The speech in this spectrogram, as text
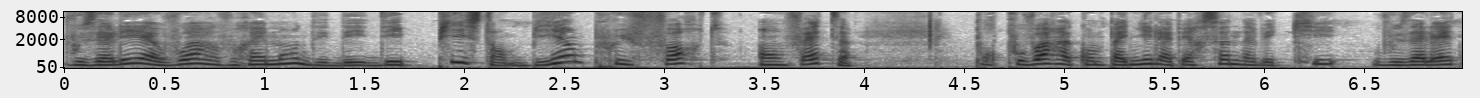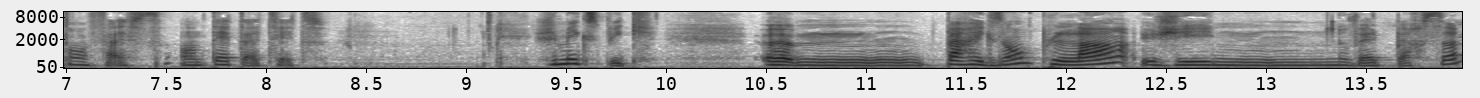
vous allez avoir vraiment des, pistes bien plus fortes, en fait, pour pouvoir accompagner la personne avec qui vous allez être en face, en tête à tête. Je m'explique. Euh, par exemple, là, j'ai une nouvelle personne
